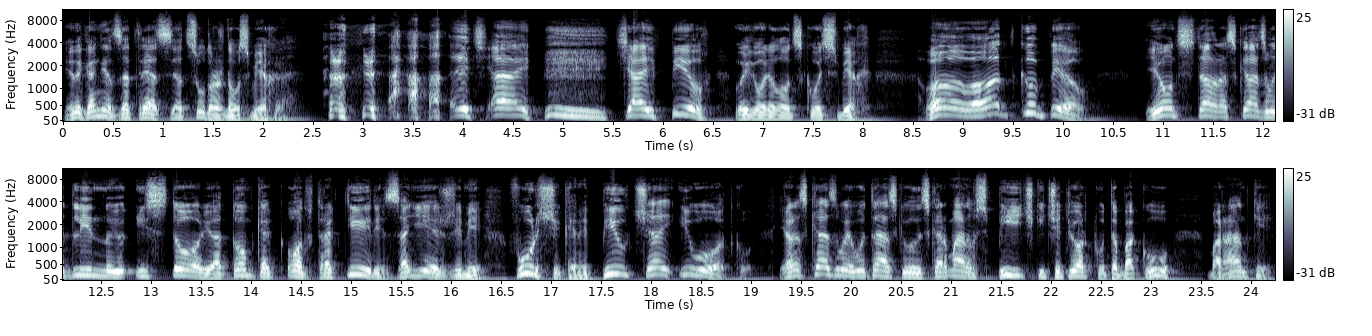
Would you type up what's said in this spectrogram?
и, наконец, затрясся от судорожного смеха. «Чай! Чай пил!» — выговорил он сквозь смех. «Вот купил!» И он стал рассказывать длинную историю о том, как он в трактире с заезжими фурщиками пил чай и водку. И рассказывая, вытаскивал из карманов спички, четвертку табаку, баранки.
